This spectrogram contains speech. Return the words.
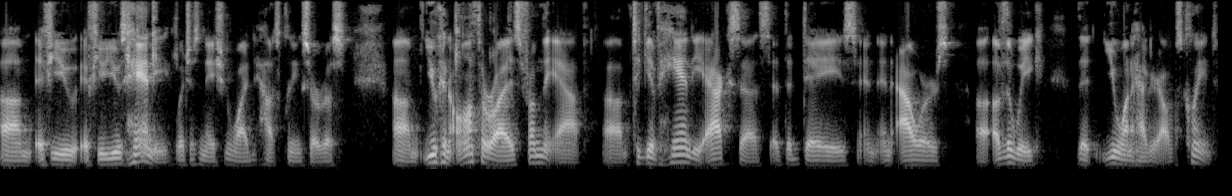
um, if, you, if you use Handy, which is a nationwide house cleaning service, um, you can authorize from the app um, to give Handy access at the days and, and hours uh, of the week that you want to have your house cleaned.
